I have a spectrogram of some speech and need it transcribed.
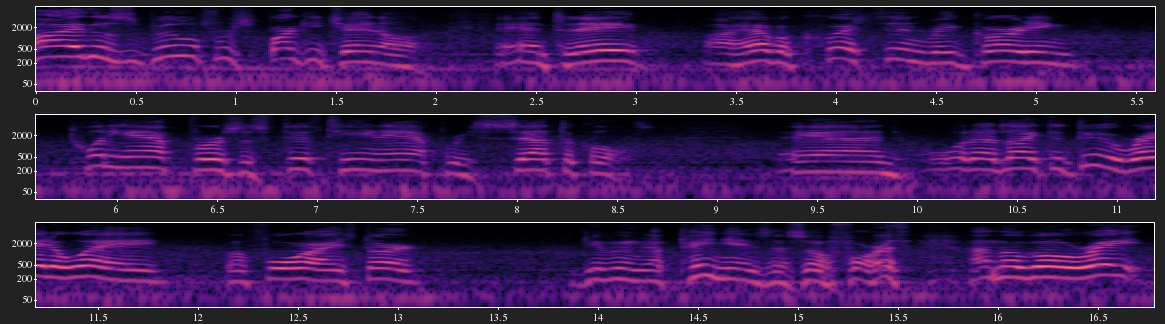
Hi, this is Bill for Sparky Channel, and today I have a question regarding 20 amp versus 15 amp receptacles. And what I'd like to do right away before I start giving opinions and so forth, I'm going to go right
